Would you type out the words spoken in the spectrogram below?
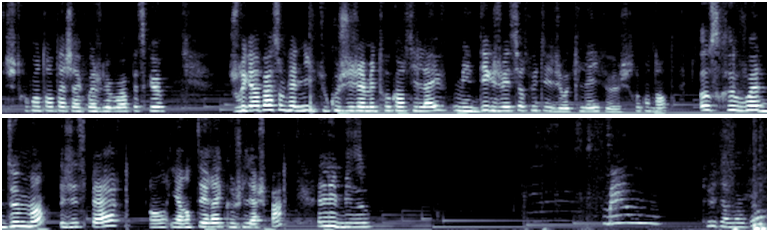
Je suis trop contente à chaque fois que je le vois parce que je regarde pas son planning, du coup j'ai jamais trop quand il live, mais dès que je vais sur Twitter et je vois qu'il live, euh, je suis trop contente. On se revoit demain, j'espère. Hein, il y a intérêt que je lâche pas. Allez, bisous. Tu veux dire bonjour?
